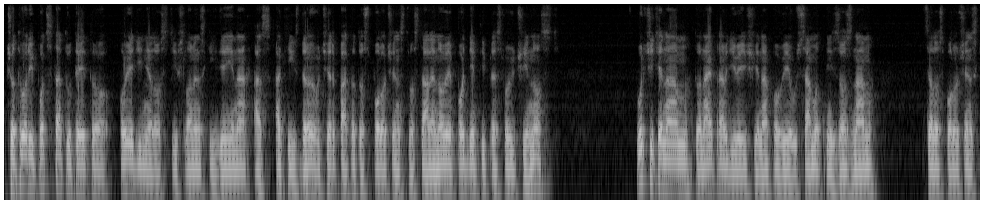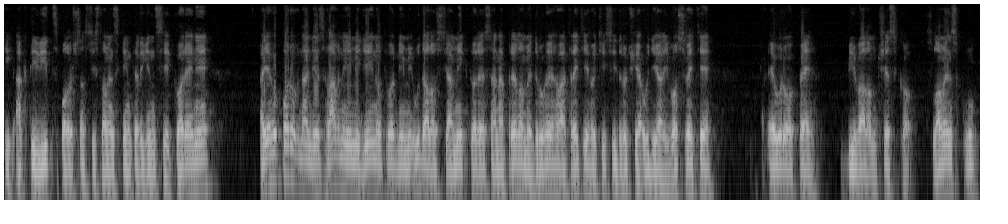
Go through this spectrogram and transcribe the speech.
čo tvorí podstatu tejto ojedinelosti v slovenských dejinách a z akých zdrojov čerpá toto spoločenstvo stále nové podnety pre svoju činnosť? Určite nám to najpravdivejšie napovie už samotný zoznam celospoločenských aktivít spoločnosti slovenskej inteligencie Korene a jeho porovnanie s hlavnými dejinotvornými udalosťami, ktoré sa na prelome 2. a 3. tisícročia udiali vo svete, v Európe, v bývalom Česko-Slovensku,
